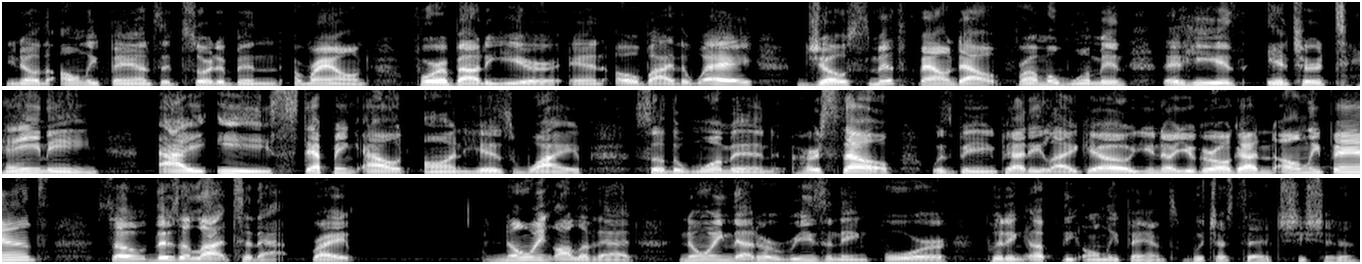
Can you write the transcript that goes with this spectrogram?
You know, the OnlyFans had sort of been around for about a year. And oh, by the way, Joe Smith found out from a woman that he is entertaining i.e., stepping out on his wife. So the woman herself was being petty, like, yo, you know, your girl got an OnlyFans. So there's a lot to that, right? Knowing all of that, knowing that her reasoning for putting up the OnlyFans, which I said she should have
